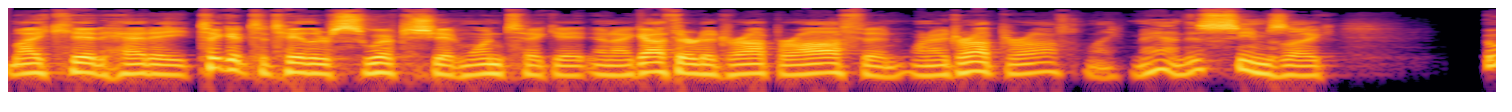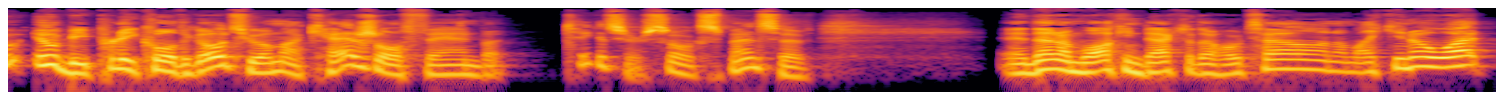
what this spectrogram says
my kid had a ticket to Taylor Swift. She had one ticket, and I got there to drop her off. And when I dropped her off, I'm like, man, this seems like it would be pretty cool to go to. I'm a casual fan, but tickets are so expensive. And then I'm walking back to the hotel, and I'm like, you know what?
